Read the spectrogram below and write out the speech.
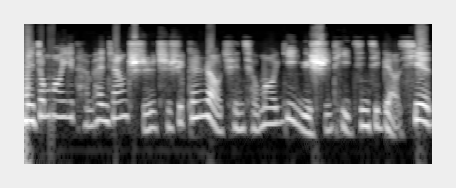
美中贸易谈判僵持，持续干扰全球贸易与实体经济表现。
